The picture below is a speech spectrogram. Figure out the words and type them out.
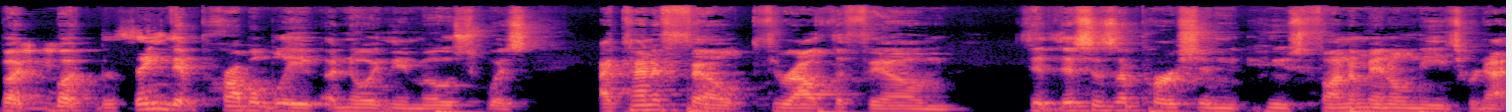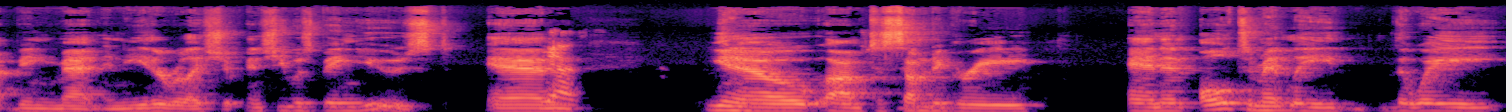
but Mhm. but the thing that probably annoyed me most was i kind of felt throughout the film that this is a person whose fundamental needs were not being met in either relationship and she was being used and Yes. you know um, to some degree and then ultimately the way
